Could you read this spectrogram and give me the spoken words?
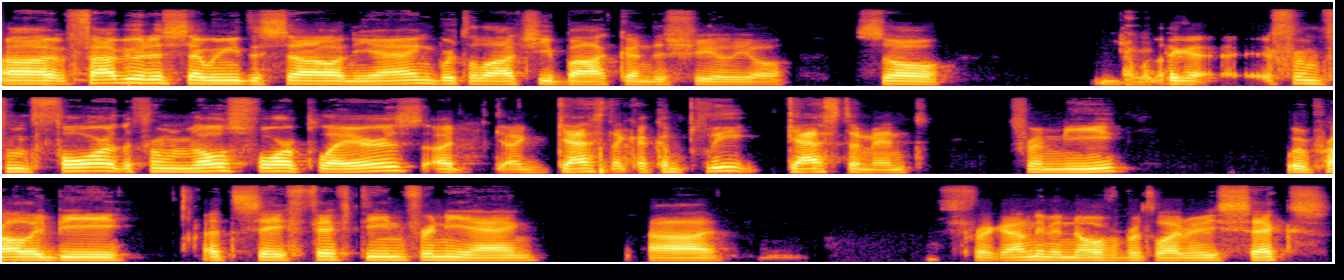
uh, Fabio just said we need to sell Niang, Bertolacci, Bacca, and De Sciglio. So, I'm a- uh, from from four from those four players, a, a guess like a complete guesstimate from me would probably be let's say fifteen for Niang. Uh, frick, I don't even know for Bertolacci, maybe six.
